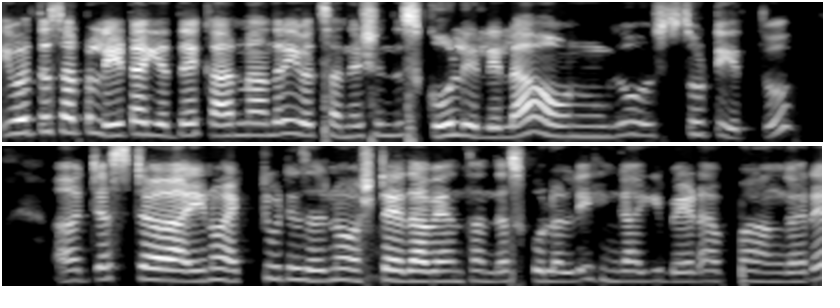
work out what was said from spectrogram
ಇವತ್ತು ಸ್ವಲ್ಪ ಲೇಟ್ ಆಗಿದ್ದೆ. ಕಾರಣ ಅಂದ್ರೆ ಇವತ್ತು ಸಂದೇಶಿಂದ ಸ್ಕೂಲ್ ಇರ್ಲಿಲ್ಲ. ಅವನ್ಗು ಸುಟಿ ಇತ್ತು. ಜಸ್ಟ್ ಏನೋ ಆಕ್ಟಿವಿಟೀಸ್ ಏನೋ ಅಷ್ಟೇ ಇದಾವೆ ಅಂತ ಅಂದ ಸ್ಕೂಲಲ್ಲಿ ಹಿಂಗಾಗಿ ಬೇಡಪ್ಪ ಹಂಗಾರೆ,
